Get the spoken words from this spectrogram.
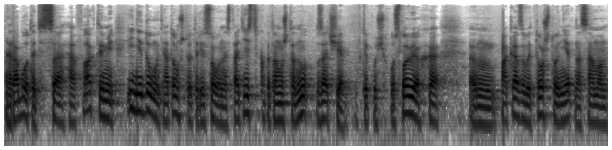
работать с э, фактами и не думать о том, что это рисованная статистика, потому что, ну, зачем в текущих условиях Эм, показывает то, что нет на самом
